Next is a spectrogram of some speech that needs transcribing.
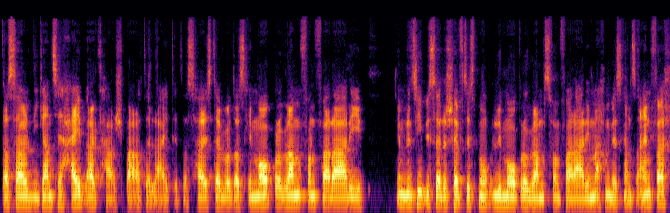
dass er die ganze Hypercar-Sparte leitet. Das heißt, er wird das Le Mans-Programm von Ferrari, im Prinzip ist er der Chef des Le Mans-Programms von Ferrari. Machen wir es ganz einfach.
